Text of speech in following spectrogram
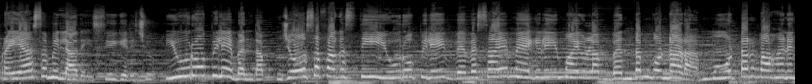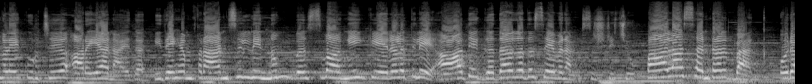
പ്രയാസമില്ലാതെ സ്വീകരിച്ചു. യൂറോപ്പിലെ ബന്ധം ജോസഫ് അഗസ്തി യൂറോപ്പിലെ വ്യവസായ മേഖലയുമായുള്ള ബന്ധം കൊണ്ടാണ് മോട്ടോർ വാഹനങ്ങളെ കുറിച്ച് അറിയാനായത്. ഇദ്ദേഹം ഫ്രാൻസിൽ നിന്നും ബസ് വാങ്ങി കേരളത്തിലെ ആദ്യ ഗതാഗത സേവനം സൃഷ്ടിച്ചു. Pala central bank. ഒരു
